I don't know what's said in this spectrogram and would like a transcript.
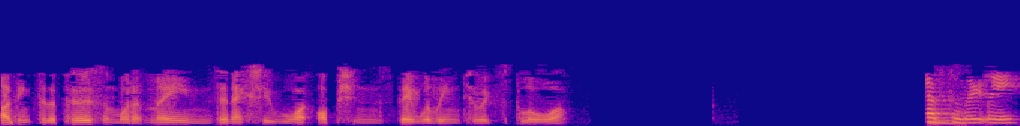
I think, for the person what it means and actually what options they're willing to explore. Absolutely.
